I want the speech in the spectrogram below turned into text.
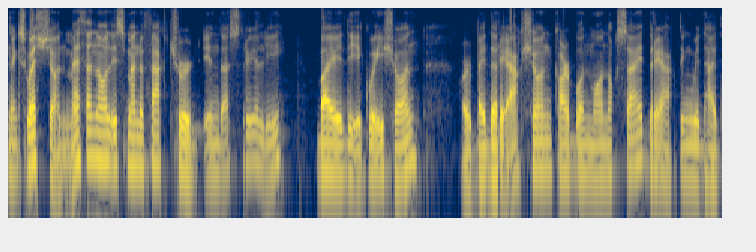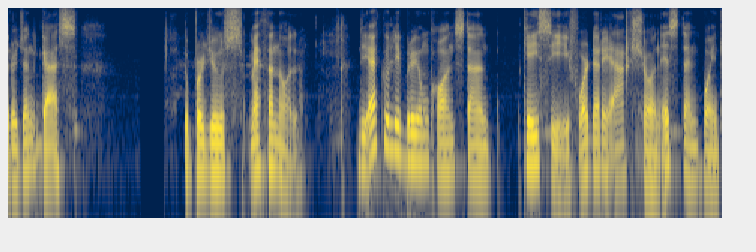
Next question. Methanol is manufactured industrially by the equation or by the reaction carbon monoxide reacting with hydrogen gas to produce methanol. The equilibrium constant Kc for the reaction is 10.5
